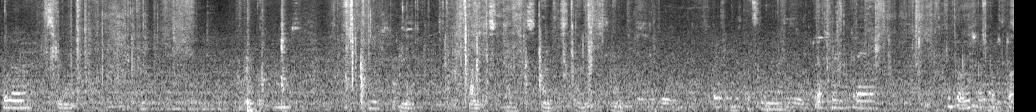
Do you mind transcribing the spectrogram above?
Jurada. Sí, no. No. Antes, antes, antes, antes, antes. Plazo de entrega. Compromiso de postor.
